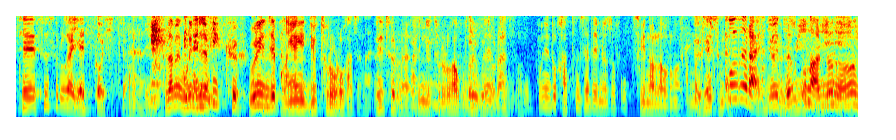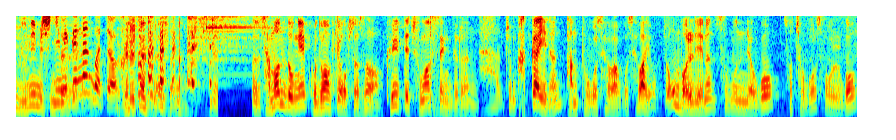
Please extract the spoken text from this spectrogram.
제 스스로가 옛 것이죠. 네. 그다음에 우리 이제 앤티크. 우리 이제 방향이 뉴트로로 가잖아요. 뉴트로로 네, 가죠. 우리 뉴트로로 가고 돌고 있는데 돌아서. 본인도 같은 세대면서 꼭 부인하려고 그런 거 같아요. 회수권을 알면 회수권 이미 알면은 누님이신데 이미 왜. 끝난 거죠. 그렇죠, 그렇죠. 잠원동에 고등학교가 없어서 그 일대 중학생들은 다좀 가까이는 반포고, 세화고, 세화역 조금 멀리에는 서문여고, 서초고, 서울고,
